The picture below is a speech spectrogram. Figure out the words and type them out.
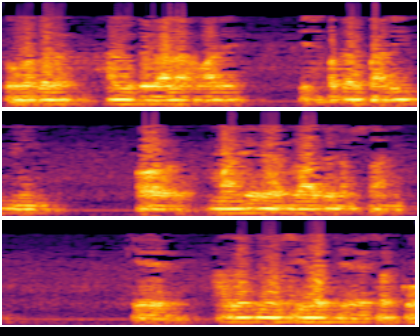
تو اگر حضرت والا ہمارے اس قدر باریک بھی اور ماہر امراض نفسانی کہ حضرت نے مصیبت جو ہے سب کو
